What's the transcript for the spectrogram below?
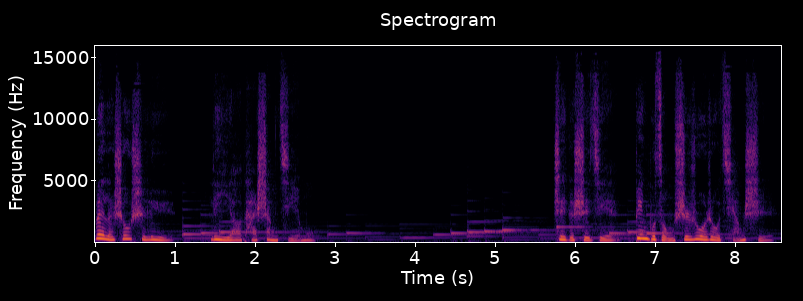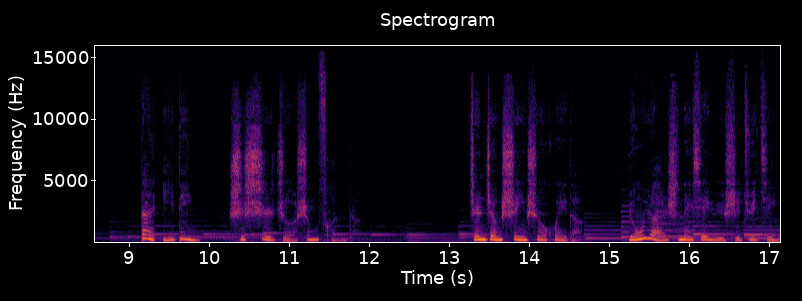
为了收视率，力邀他上节目。这个世界并不总是弱肉强食，但一定是适者生存的。真正适应社会的，永远是那些与时俱进、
